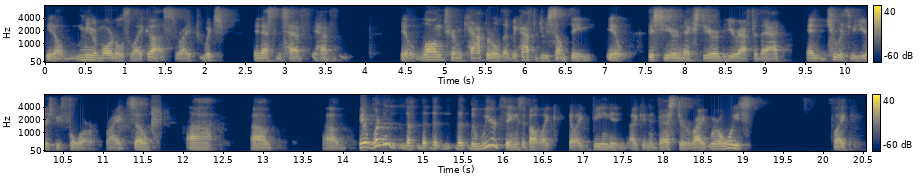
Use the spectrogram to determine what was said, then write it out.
you know mere mortals like us, right? Which in essence have have you know long-term capital that we have to do something you know this year, next year, the year after that, and two or three years before, right? So, uh, uh, uh, one of the, the, the, the weird things about like like being in like an investor, right? We're always like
